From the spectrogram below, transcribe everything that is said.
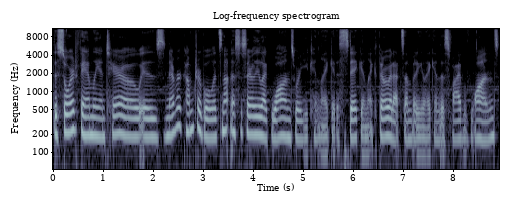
the sword family in tarot is never comfortable. It's not necessarily like wands where you can like get a stick and like throw it at somebody like in this 5 of wands.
